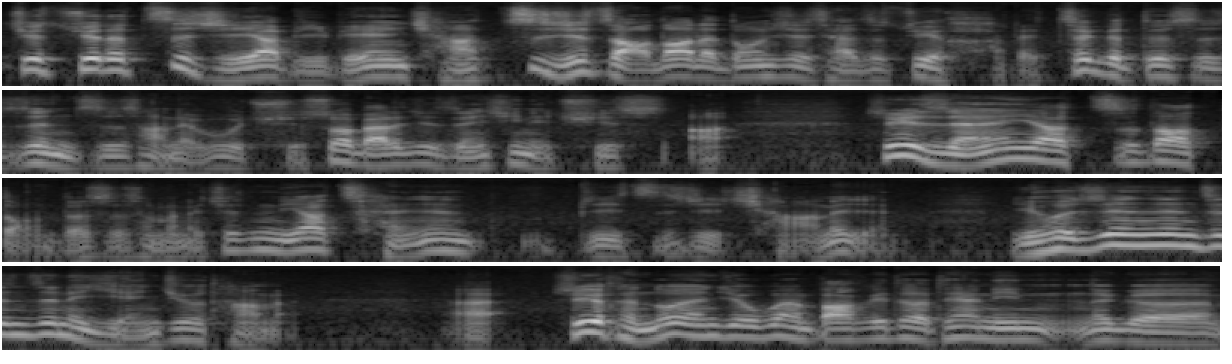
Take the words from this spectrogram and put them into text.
就觉得自己要比别人强，自己找到的东西才是最好的。这个都是认知上的误区。说白了就是人性的趋势啊。所以人要知道懂得是什么呢？就是你要承认比自己强的人，以后认认真真的研究他们。哎，所以很多人就问巴菲特，他像你那个。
